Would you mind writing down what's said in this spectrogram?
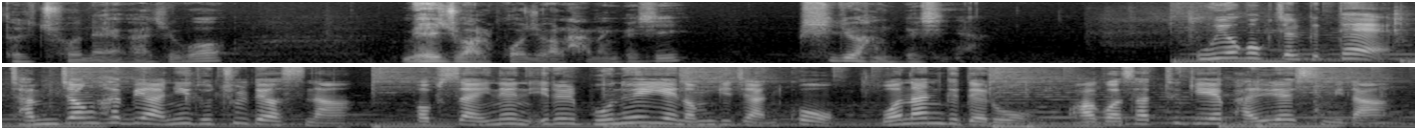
덜추어내 가지고 매주할 고주할 것이 필요한 것이냐. 우여곡절 끝에 잠정 합의안이 도출되었으나 법사위는 이를 본회의에 넘기지 않고 원안 그대로 과거사 특위에 반려했습니다.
